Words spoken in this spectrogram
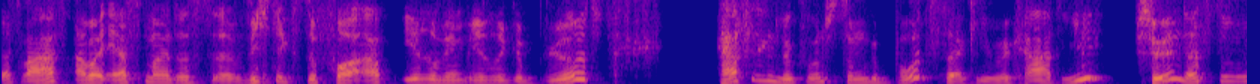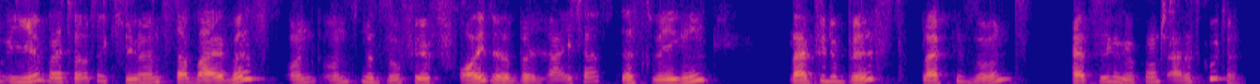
Das war's, aber erstmal das äh, Wichtigste vorab, Ehre wem Ehre gebührt. Herzlichen Glückwunsch zum Geburtstag, liebe Kati. Schön, dass du hier bei Total Clearance dabei bist und uns mit so viel Freude bereicherst. Deswegen bleib wie du bist, bleib gesund. Herzlichen Glückwunsch, alles Gute.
